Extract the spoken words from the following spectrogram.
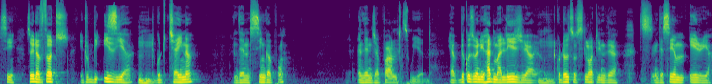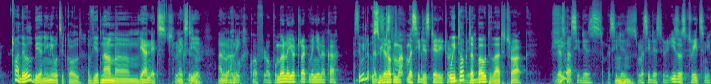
See, so you'd have thought it would be easier Mhm. to go to China, and then Singapore, and then Japan. That's weird. Yeah, because when you had Malaysia, Mhm. it could also slot in there. It's in the same area. Oh, there will be an ini. What's it called? A Vietnam. Um, Yeah, next Next year. season. And- Naona ikikuwa flop. Umeona hiyo track venye inakaa? See, we, That's so we just talked, Ma- Mercedes territory. we talked about that. Mercedes, Mercedes, Mercedes. Hizo streets ni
